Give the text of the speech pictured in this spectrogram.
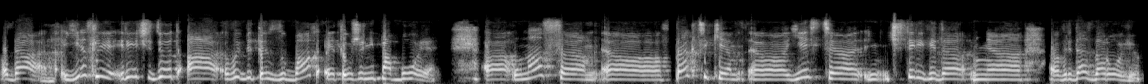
Да, если речь идет о выбитых зубах, это уже не побои. А, у нас э, э, в практике э, есть четыре вида вреда здоровью.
